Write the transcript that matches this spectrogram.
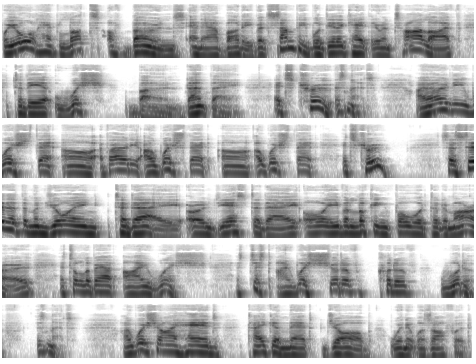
We all have lots of bones in our body, but some people dedicate their entire life to their wish bone, don't they? It's true, isn't it? I only wish that, oh, if only, I wish that, oh, I wish that. It's true. So instead of them enjoying today or yesterday or even looking forward to tomorrow, it's all about I wish. It's just I wish, should have, could have, would have, isn't it? I wish I had taken that job when it was offered.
